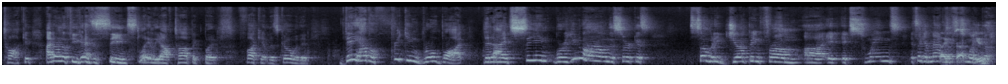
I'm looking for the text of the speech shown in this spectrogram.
talking. I don't know if you guys have seen, slightly off topic, but fuck it, let's go with it. They have a freaking robot that I've seen where you know how in the circus somebody jumping from uh, it, it swings. It's like a massive Like swing. trapeze?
